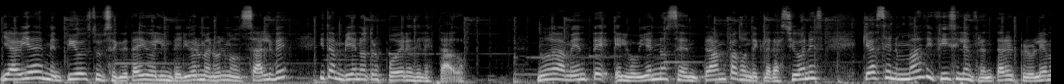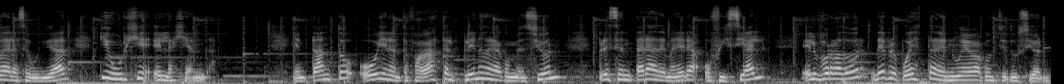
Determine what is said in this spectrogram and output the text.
ya había desmentido el subsecretario del Interior Manuel Monsalve y también otros poderes del Estado. Nuevamente, el gobierno se entrampa con declaraciones que hacen más difícil enfrentar el problema de la seguridad que urge en la agenda. En tanto, hoy en Antofagasta el Pleno de la Convención presentará de manera oficial el borrador de propuesta de nueva constitución.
